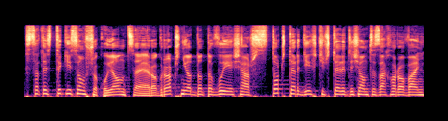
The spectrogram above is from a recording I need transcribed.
Statystyki są szokujące. Rokrocznie odnotowuje się aż 144 tysiące zachorowań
